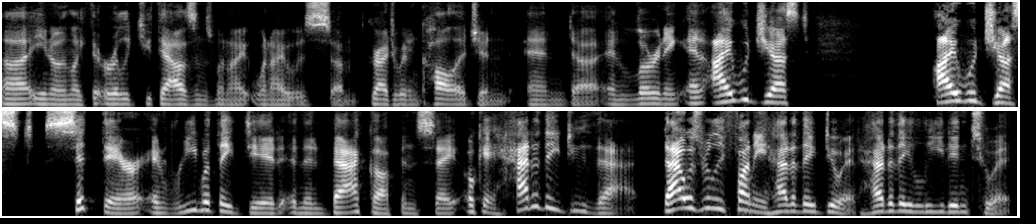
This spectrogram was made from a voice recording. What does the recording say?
uh, you know, in like the early 2000s when I when I was um, graduating college and and uh, and learning. And I would just I would just sit there and read what they did and then back up and say, okay, how did they do that? That was really funny. How did they do it? How did they lead into it?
